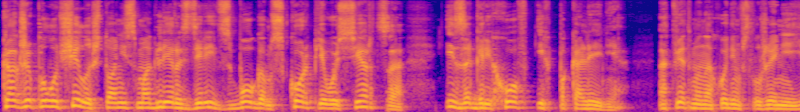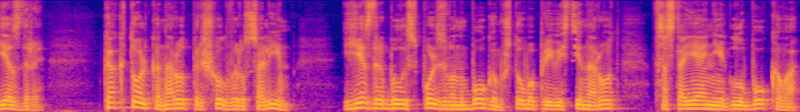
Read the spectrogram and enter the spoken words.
Как же получилось, что они смогли разделить с Богом скорбь его сердца из-за грехов их поколения? Ответ мы находим в служении Ездры. Как только народ пришел в Иерусалим, Ездра был использован Богом, чтобы привести народ в состояние глубокого,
